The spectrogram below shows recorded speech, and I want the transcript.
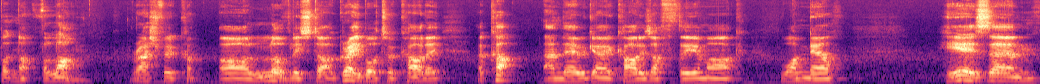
but not for long. Rashford, oh, lovely start. Great ball to Icardi. A cut, and there we go. Icardi's off the mark. 1 0. He is um,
